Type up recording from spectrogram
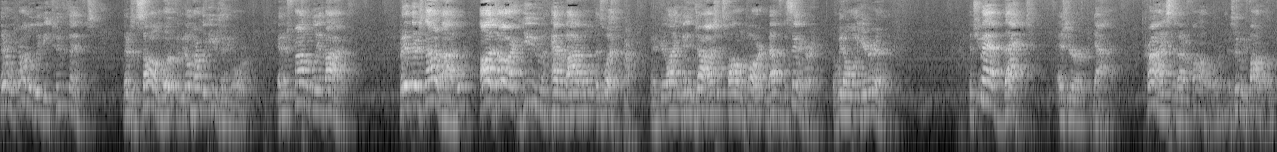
there will probably be two things there's a psalm book that we don't hardly use anymore, and there's probably a Bible. But if there's not a Bible, odds are you have a Bible as well. And if you're like me and Josh, it's falling apart and about to disintegrate, but we don't want to get rid of it. But you have that as your guide. Christ is our follower, is who we follow.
